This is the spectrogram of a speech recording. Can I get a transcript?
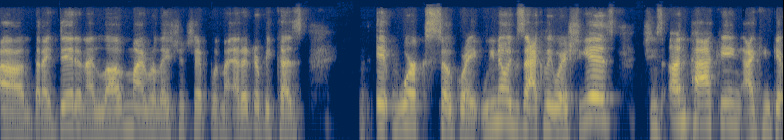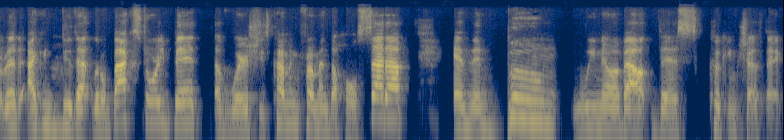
um, that I did, and I love my relationship with my editor because it works so great. We know exactly where she is. She's unpacking. I can get rid. I can do that little backstory bit of where she's coming from and the whole setup, and then boom, we know about this cooking show thing.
